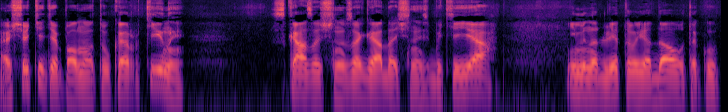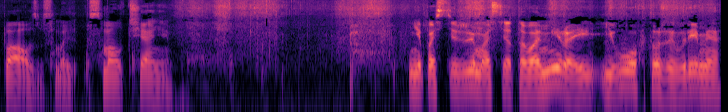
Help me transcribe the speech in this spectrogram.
Ощутите полноту картины, сказочную загадочность бытия. Именно для этого я дал вот такую паузу с молчанием. Непостижимость этого мира и его в то же время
